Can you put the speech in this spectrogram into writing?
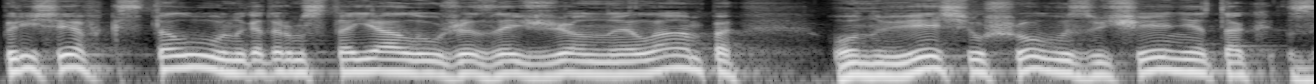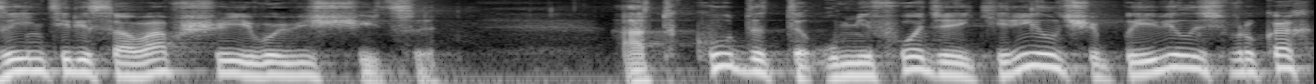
Присев к столу, на котором стояла уже зажженная лампа, он весь ушел в изучение так заинтересовавшей его вещицы. Откуда-то у Мефодия Кирилловича появилось в руках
